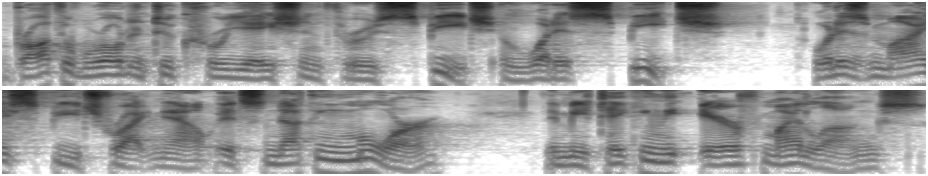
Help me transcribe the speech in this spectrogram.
brought the world into creation through speech. And what is speech? What is my speech right now? It's nothing more than me taking the air from my lungs,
